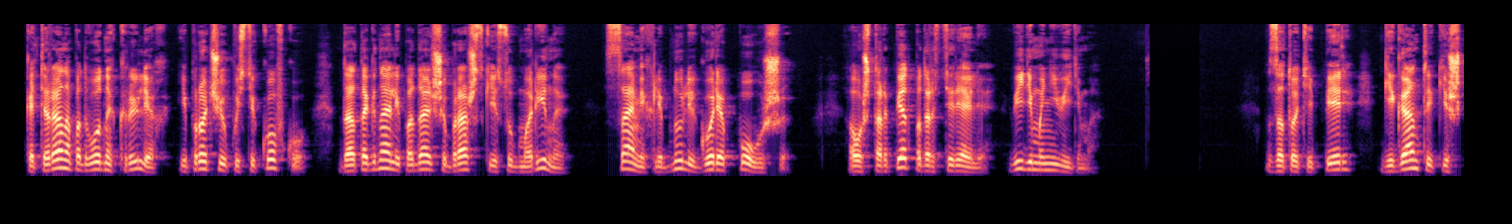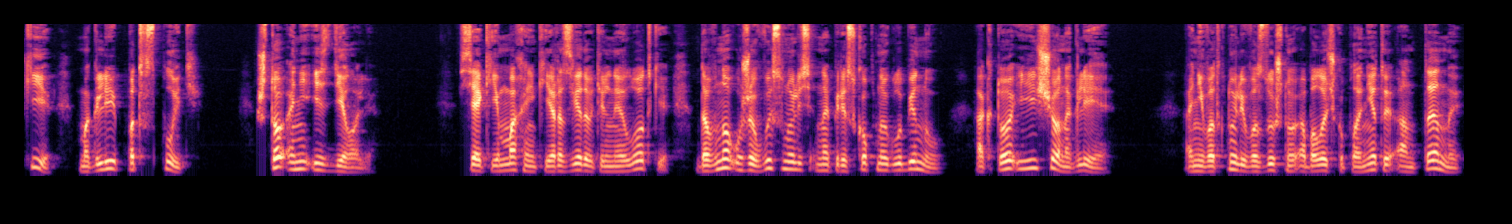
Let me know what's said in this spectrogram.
Катера на подводных крыльях и прочую пустяковку, да отогнали подальше бражские субмарины, сами хлебнули горя по уши, а уж торпед подрастеряли, видимо-невидимо. Зато теперь гиганты-кишки могли подвсплыть, что они и сделали. Всякие махонькие разведывательные лодки давно уже высунулись на перископную глубину, а кто и еще наглее. Они воткнули в воздушную оболочку планеты антенны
